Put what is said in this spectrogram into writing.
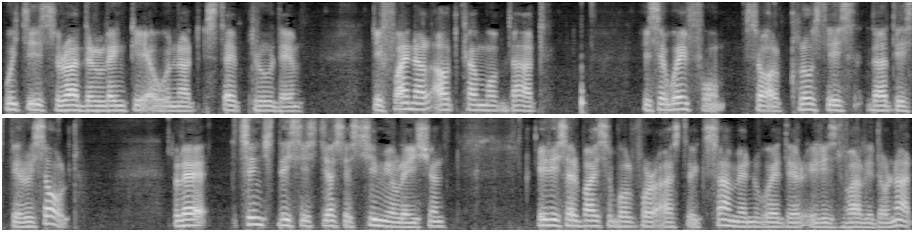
which is rather lengthy. I will not step through them. The final outcome of that is a waveform. So I'll close this. That is the result. Let, since this is just a simulation, it is advisable for us to examine whether it is valid or not.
